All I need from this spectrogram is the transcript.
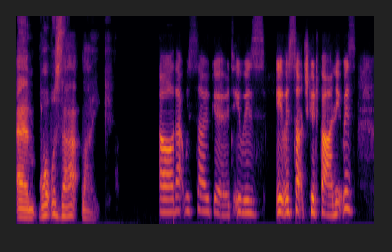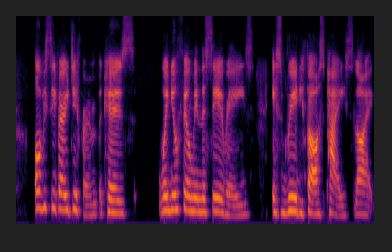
Um, what was that like? Oh, that was so good. It was it was such good fun. It was obviously very different because when you're filming the series, it's really fast paced. Like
